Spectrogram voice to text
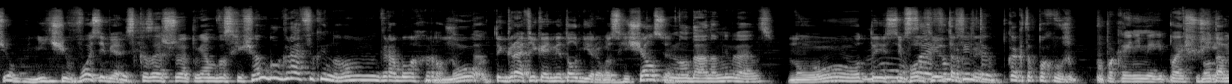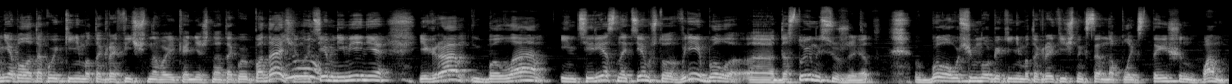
ё ничего себе! Не сказать, что я прям восхищен был графикой, но игра была хорошая. Ну, да. ты графикой Metal Gear восхищался? Ну да, она мне нравилась. Ну, вот ты ну, сифон фильтр... фильтр как-то похуже, по, по крайней мере, по ощущениям. Ну, там не было такой кинематографичного и, конечно, такой подачи, но Ну. тем не менее, игра была интересна тем, что в ней был э, достойный сюжет, было очень много кинематографичных сцен на PlayStation One,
